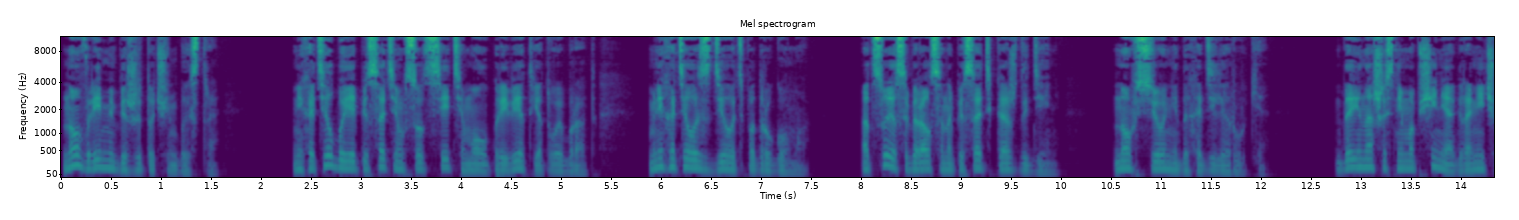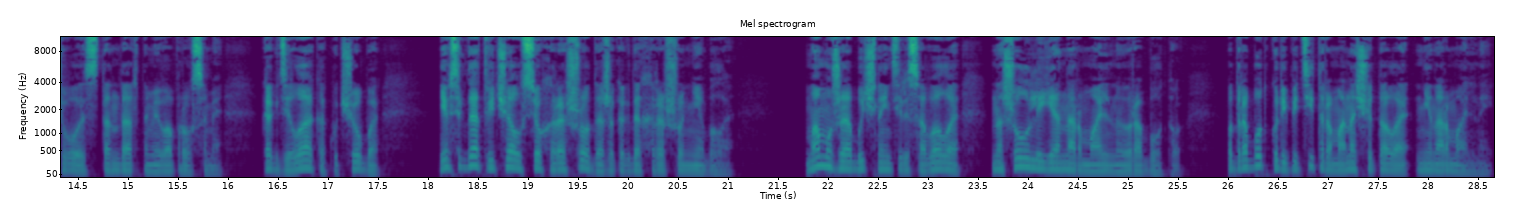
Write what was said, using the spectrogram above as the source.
Но время бежит очень быстро. Не хотел бы я писать им в соцсети, мол, «Привет, я твой брат». Мне хотелось сделать по-другому. Отцу я собирался написать каждый день. Но все не доходили руки. Да и наше с ним общение ограничивалось стандартными вопросами. Как дела, как учеба — я всегда отвечал «все хорошо», даже когда хорошо не было. Маму же обычно интересовало, нашел ли я нормальную работу. Подработку репетитором она считала ненормальной.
